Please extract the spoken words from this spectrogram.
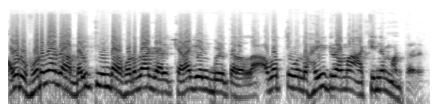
ಅವರು ಹೊಡೆದಾಗ, ಬೈಕ್ನಿಂದ ಹೊಡೆದಾಗ ಅಲ್ಲಿ ಕೆಳಗೆ ಏನ್ ಬೀಳ್ತಾರಲ್ಲ, ಅವತ್ತು ಒಂದು ಹೈ ಡ್ರಾಮಾ ಆಕಿನೇ ಮಾಡ್ತಾಳೆ.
